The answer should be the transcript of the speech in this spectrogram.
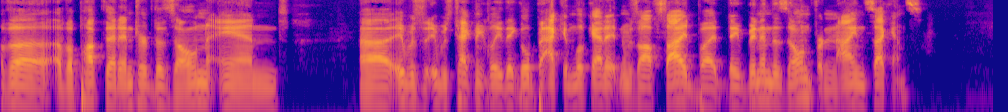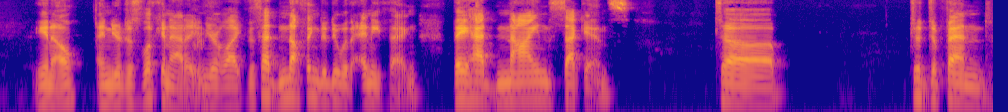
of a of a puck that entered the zone and uh, it was it was technically they go back and look at it and it was offside, but they've been in the zone for nine seconds. You know, and you're just looking at it and you're like, this had nothing to do with anything. They had nine seconds to to defend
